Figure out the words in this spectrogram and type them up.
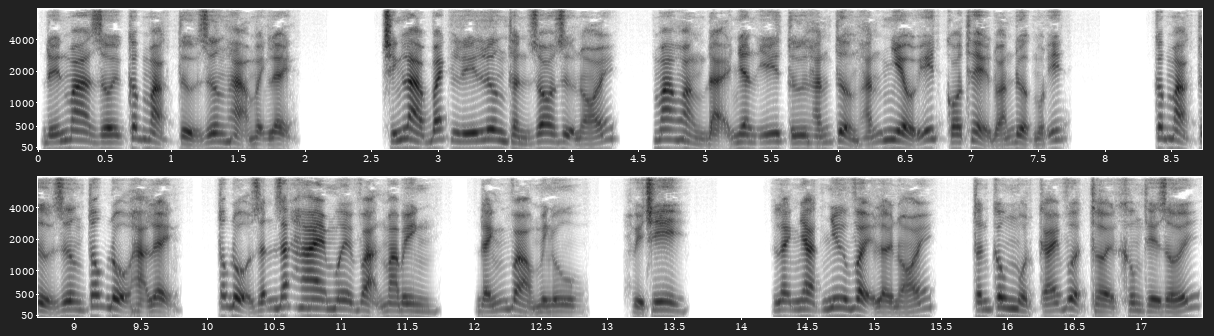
đến ma giới cấp mạc tử dương hạ mệnh lệnh. Chính là Bách Lý Lương thần do dự nói, ma hoàng đại nhân ý tứ hắn tưởng hắn nhiều ít có thể đoán được một ít. Cấp mạc tử dương tốc độ hạ lệnh, tốc độ dẫn dắt 20 vạn ma binh, đánh vào Minh U, hủy chi. lạnh nhạt như vậy lời nói, tấn công một cái vượt thời không thế giới,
